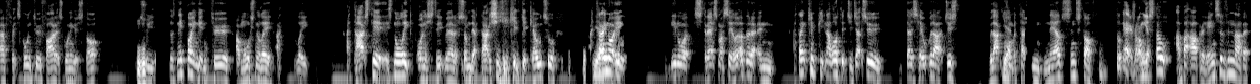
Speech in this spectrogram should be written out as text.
if it's going too far, it's going to get stopped. Mm-hmm. So you, there's no point in getting too emotionally like attached to it. It's not like on the street where if somebody attacks you, you could get killed. So I try yeah. not to, you know, stress myself out about it. And I think competing a lot at jiu-jitsu does help with that. Just with that yeah. competition nerves and stuff. Don't get it wrong, you're still a bit apprehensive in that, but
